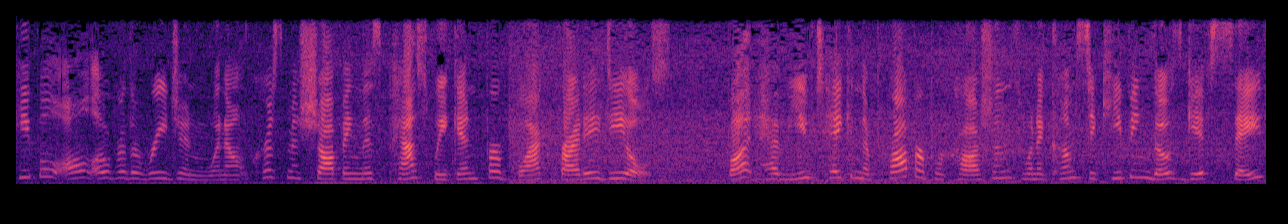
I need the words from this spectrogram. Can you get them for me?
People all over the region went out Christmas shopping this past weekend for Black Friday deals. But have you taken the proper precautions when it comes to keeping those gifts safe?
